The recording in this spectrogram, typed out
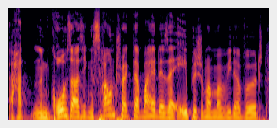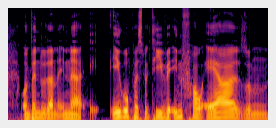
Hat einen großartigen Soundtrack dabei, der sehr episch immer mal wieder wird. Und wenn du dann in der Ego-Perspektive in VR so ein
